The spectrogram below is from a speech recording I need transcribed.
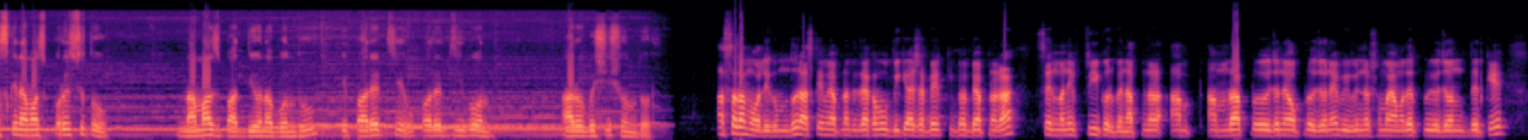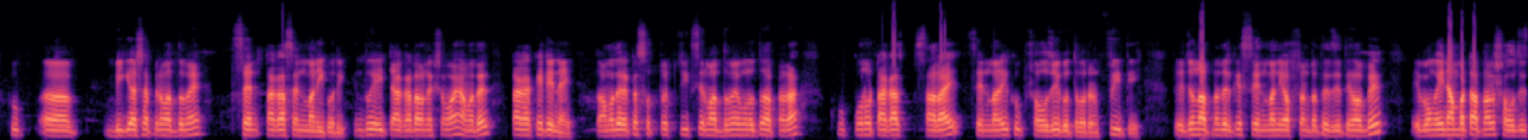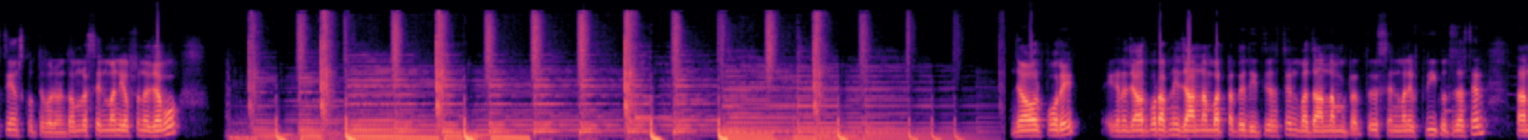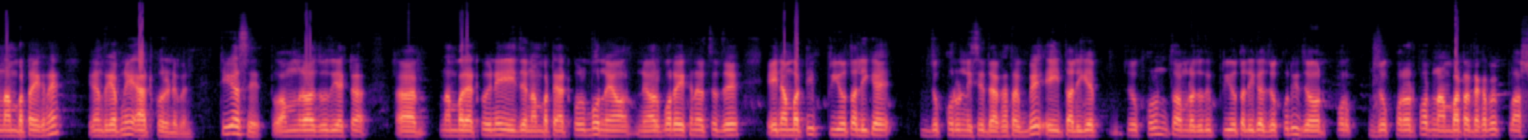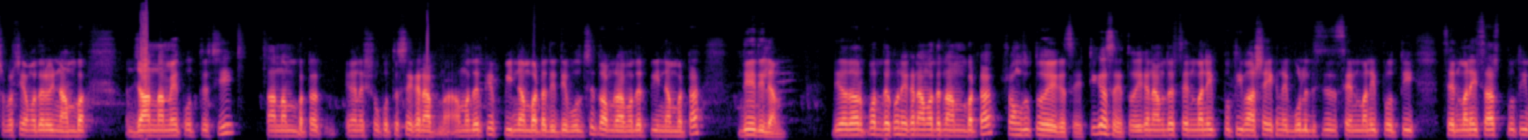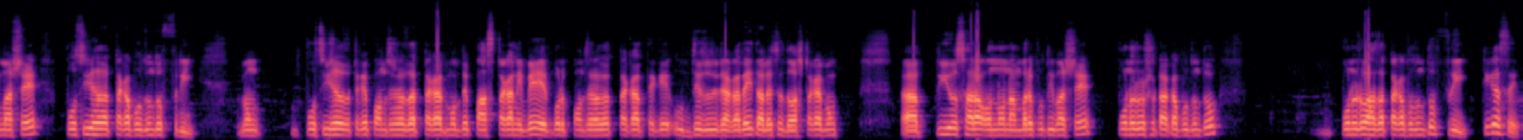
আজকে নামাজ পড়েছো তো? নামাজ বাদ দিও না বন্ধু, এপারের চেয়ে ওপারের জীবন আরও বেশি সুন্দর। আসসালামু আলাইকুম বন্ধুরা, আজকে আমি আপনাদের দেখাবো বিকাশ অ্যাপের কীভাবে আপনারা সেন্ড মানি ফ্রি করবেন। আপনার আমরা প্রয়োজনে, অপ্রয়োজনে বিভিন্ন সময় আমাদের প্রিয়জনদেরকে খুব বিকাশ অ্যাপের মাধ্যমে সেন্ড টাকা সেন্ড মানি করি। কিন্তু এই টাকাটা অনেক সময় আমাদের টাকা কেটে নেয়। তো আমাদের একটা ছোট্ট ট্রিক্সের মাধ্যমে মূলত আপনারা খুব, কোনো টাকা ছাড়াই সেন্ড মানি খুব সহজেই করতে পারেন ফ্রিতে তো। এই জন্য আপনাদেরকে সেন্ড মানি অপশনটাতে যেতে হবে। এবং এই নাম্বারটা আপনারা সহজেই চেঞ্জ করতে পারবেন। তো আমরা সেন্ড মানি অপশনে যাব। যাওয়ার পরে, এখানে যাওয়ার পর আপনি যার নাম্বারটাতে দিতে চাচ্ছেন বা যার নাম্বারটাতে সেন্ড মানি ফ্রি করতে চাচ্ছেন তার নাম্বারটা এখানে, এখান থেকে আপনি অ্যাড করে নেবেন। ঠিক আছে? তো আমরা যদি একটা নাম্বার অ্যাড করে নিই, এই যে নাম্বারটা অ্যাড করব, নেওয়া, নেওয়ার পরে এখানে হচ্ছে যে, এই নাম্বারটি প্রিয় তালিকায় যোগ করুন নিচে দেখা থাকবে। এই তালিকায় যোগ করুন, তো আমরা যদি প্রিয় তালিকায় যোগ করি, যাওয়ার পর, যোগ করার পর নাম্বারটা দেখাবে। পাশাপাশি আমাদের ওই নাম্বার, যার নামে করতেছি, তার নাম্বারটা এখানে শো করতেছে। এখানে আমাদেরকে পিন নাম্বারটা দিতে বলছে, তো আমরা আমাদের পিন নাম্বারটা দিয়ে দিলাম। দিয়ে দেওয়ার পর দেখুন, এখানে আমাদের নাম্বারটা সংযুক্ত হয়ে গেছে, ঠিক আছে? তো এখানে আমাদের সেন্ড মানি প্রতি মাসে, এখানে বলে দিচ্ছে যে সেন্ড মানি প্রতি সেন্ড মানি চার্জ প্রতি মাসে পঁচিশ হাজার টাকা পর্যন্ত ফ্রি এবং পঁচিশ হাজার থেকে পঞ্চাশ হাজার টাকার মধ্যে পাঁচ টাকা নিবে, এরপর পঞ্চাশ হাজার টাকা থেকে ঊর্ধ্বে যদি টাকা দেয়, তাহলে হচ্ছে দশ টাকা এবং প্রিয় ছাড়া অন্য নাম্বারে প্রতি মাসে পনেরোশো টাকা পর্যন্ত, পনেরো হাজার টাকা পর্যন্ত ফ্রি ঠিক আছে?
